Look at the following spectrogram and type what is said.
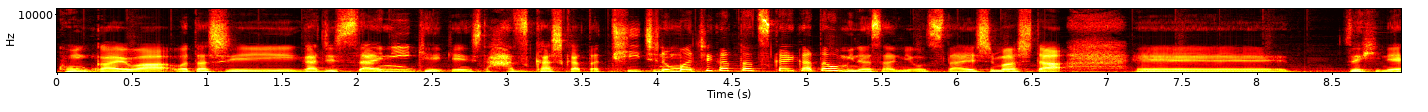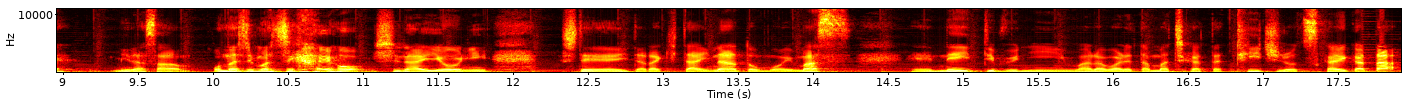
今回は私が実際に経験した恥ずかしかった teach の間違った使い方を皆さんにお伝えしました。えー、ぜひね、皆さん同じ間違いをしないようにしていただきたいなと思います。えー、ネイティブに笑われた間違った teach の使い方、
